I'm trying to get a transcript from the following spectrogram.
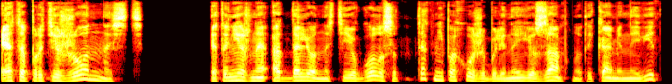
эта протяженность, эта нежная отдаленность ее голоса так не похожи были на ее замкнутый каменный вид,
